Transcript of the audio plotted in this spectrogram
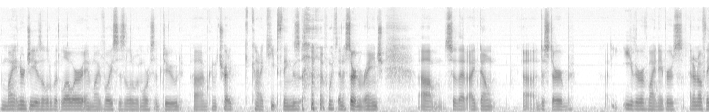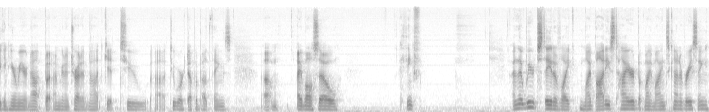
my energy is a little bit lower and my voice is a little bit more subdued, uh, I'm going to try to kind of keep things within a certain range, um, so that I don't uh, disturb either of my neighbors. I don't know if they can hear me or not, but I'm gonna try to not get too uh, too worked up about things. Um, I'm also, I think, I'm in that weird state of like my body's tired, but my mind's kind of racing.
